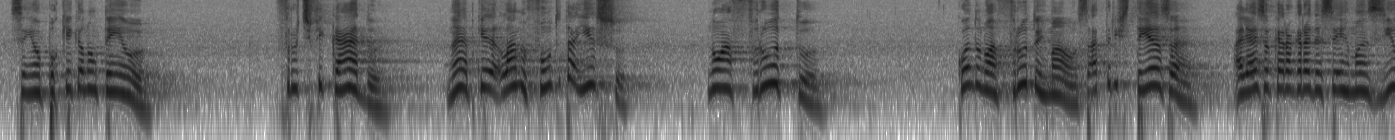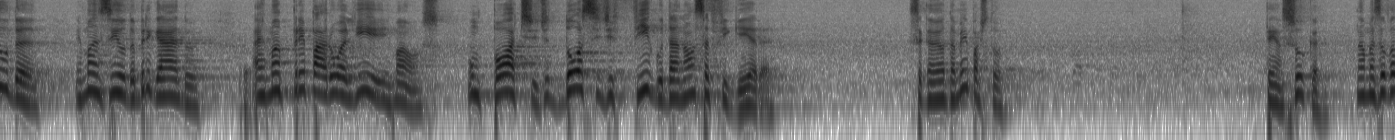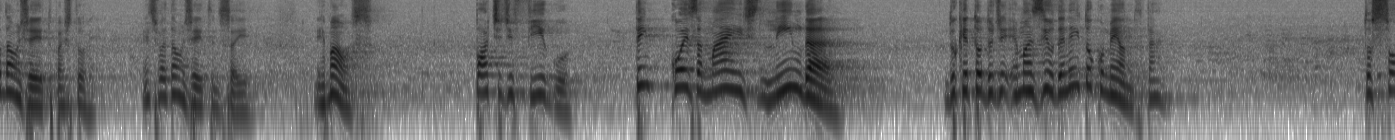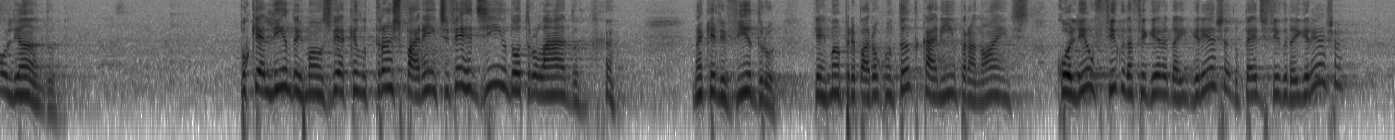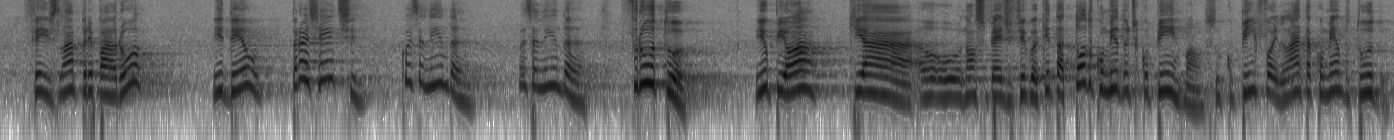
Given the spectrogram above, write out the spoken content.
Senhor, por que, que eu não tenho frutificado? Não é? Porque lá no fundo está isso. Não há fruto. Quando não há fruto, irmãos, há tristeza. Aliás, eu quero agradecer a irmã Zilda. Irmã Zilda, obrigado. A irmã preparou ali, irmãos, um pote de doce de figo da nossa figueira. Você ganhou também, pastor? Tem açúcar? Não, mas eu vou dar um jeito, pastor. A gente vai dar um jeito nisso aí. Irmãos, pote de figo. Tem coisa mais linda do que todo dia. Irmã Zilda, nem estou comendo, tá? Estou só olhando. Porque é lindo, irmãos, ver aquilo transparente, verdinho do outro lado, naquele vidro que a irmã preparou com tanto carinho para nós. Colheu o figo da figueira da igreja, do pé de figo da igreja, fez lá, preparou e deu para a gente. Coisa linda, coisa linda. Fruto. E o pior, que a, o nosso pé de figo aqui está todo comido de cupim, irmãos. O cupim foi lá, está comendo tudo.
